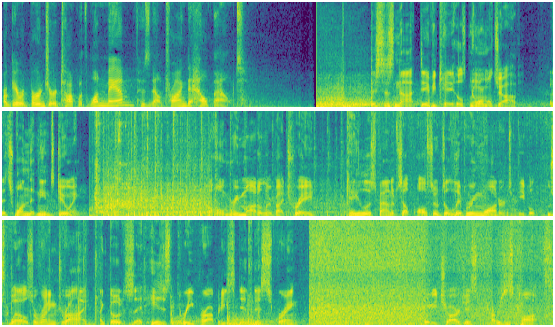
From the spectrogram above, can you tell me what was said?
Our Garrett Berger talked with one man who's now trying to help out. This is not David Cahill's normal job, but it's one that needs doing. A home remodeler by trade, Cahill has found himself also delivering water to people whose wells are running dry, like those at his three properties did this spring. What he charges covers his costs,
